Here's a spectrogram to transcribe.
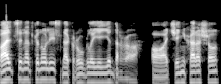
пальцы наткнулись на круглое ядро. Очень хорошо.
